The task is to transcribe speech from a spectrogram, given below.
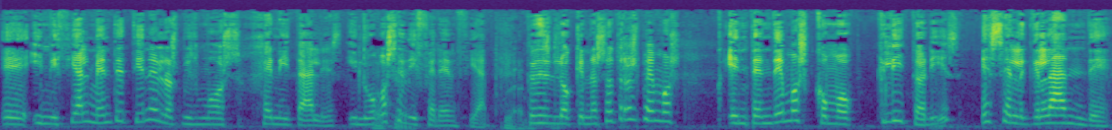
eh, inicialmente tiene los mismos genitales y luego se diferencian. Entonces, lo que nosotros vemos, entendemos como clítoris, es el glande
